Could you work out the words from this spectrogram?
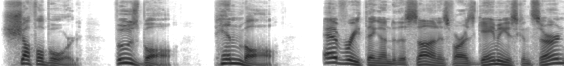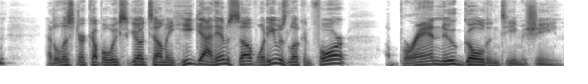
shuffleboard, foosball, pinball, everything under the sun as far as gaming is concerned. Had a listener a couple weeks ago tell me he got himself what he was looking for a brand new Golden Tee machine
